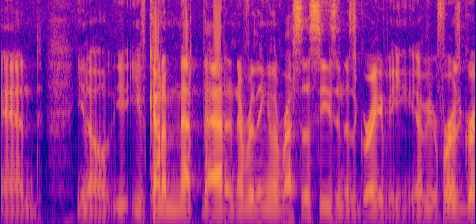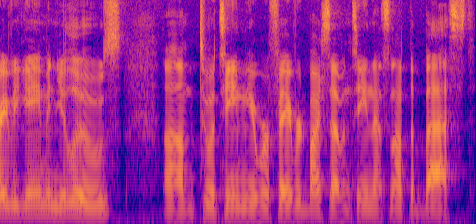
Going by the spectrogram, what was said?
and you know you, have kind of met that, and everything in the rest of the season is gravy. You have your first gravy game and you lose um, to a team you were favored by 17. That's not the best.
